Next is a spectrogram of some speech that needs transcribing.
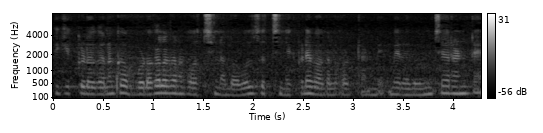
మీకు ఇక్కడ కనుక బుడగలు కనుక వచ్చిన బబుల్స్ వచ్చిన ఇక్కడే పగలగొట్టండి మీరు అది ఉంచారంటే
